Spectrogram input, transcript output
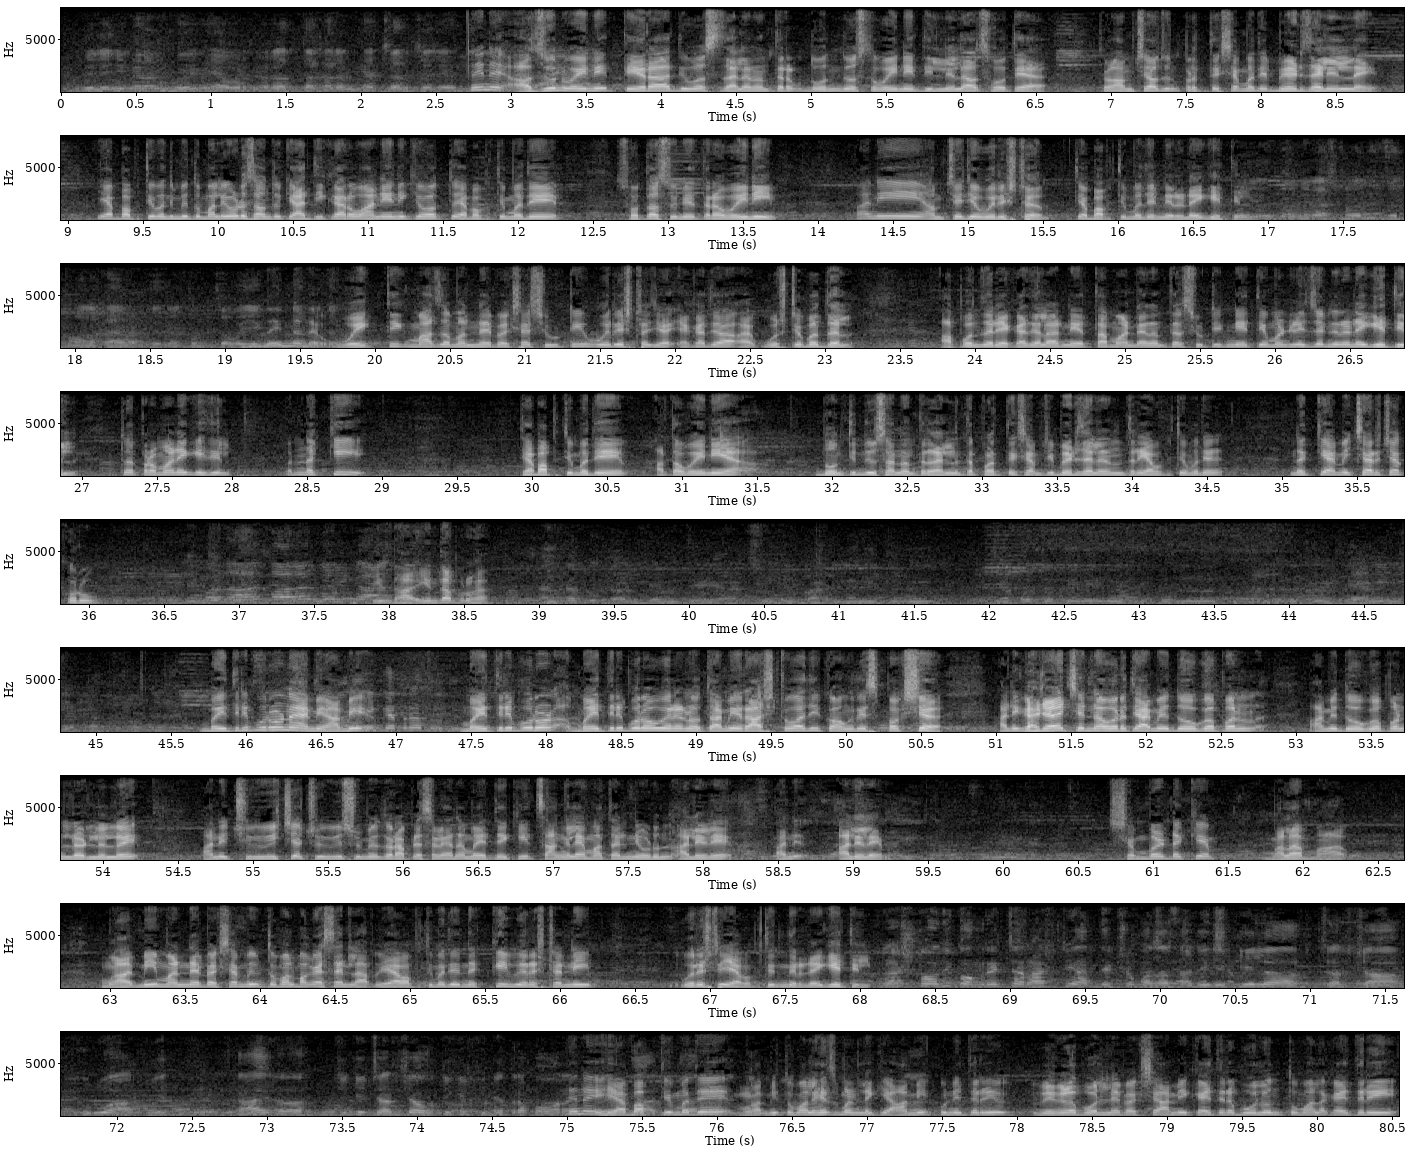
नाही नाही अजून वहिनी तेरा दिवस झाल्यानंतर दोन दिवस तर वहिनी दिल्लीलाच होत्या. त्यामुळे आमची अजून प्रत्यक्षामध्ये भेट झालेली नाही. या बाबतीमध्ये मी तुम्हाला एवढं सांगतो की अधिकार वाणीने किंवा या बाबतीमध्ये स्वतः सुनेत्रा वहिनी आणि आमचे जे वरिष्ठ त्या बाबतीमध्ये निर्णय घेतील. नाही नाही नाही. वैयक्तिक माझं म्हणण्यापेक्षा शेवटी वरिष्ठ ज्या एखाद्या गोष्टीबद्दल आपण जर एखाद्याला नेता मांडल्यानंतर शेवटी नेते मंडळी जर निर्णय घेतील तो प्रमाणे घेतील. पण नक्की त्या बाबतीमध्ये आता वहिनी या दोन तीन दिवसानंतर झाल्यानंतर प्रत्यक्ष आमची भेट झाल्यानंतर या बाबतीमध्ये नक्की आम्ही चर्चा करू. इंदा इंदापूर हा. मैत्रीपूर्व नाही आम्ही. आम्ही मैत्रीपूर्व मैत्रीपूर्व वगैरे नव्हतं. आम्ही राष्ट्रवादी काँग्रेस पक्ष आणि घड्याळ चिन्हावरती आम्ही दोघं पण आम्ही दोघं पण लढलेलो आहे. आणि चोवीसच्या चोवीस उमेदवार आपल्या सगळ्यांना माहिती आहे की चांगल्या मताने निवडून आलेले आणि आलेले आहे. शंभर टक्के मला मा मा- मी म्हणण्यापेक्षा मी तुम्हाला मागायला सांगितलं या बाबतीमध्ये नक्की वरिष्ठांनी वरिष्ठ या बाबतीत निर्णय घेतील. राष्ट्रवादी काँग्रेसच्या राष्ट्रीय अध्यक्षपदासाठी देखील चर्चा सुरू आहे. काय जी काही चर्चा होती की सुनेत्रा पवार नाही नाही या बाबतीमध्ये म- तुम्हाला हेच म्हणलं की आम्ही कुणीतरी वेगळं बोलण्यापेक्षा आम्ही काहीतरी बोलून तुम्हाला काहीतरी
